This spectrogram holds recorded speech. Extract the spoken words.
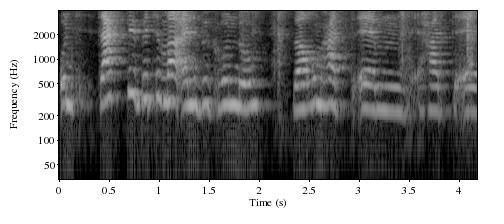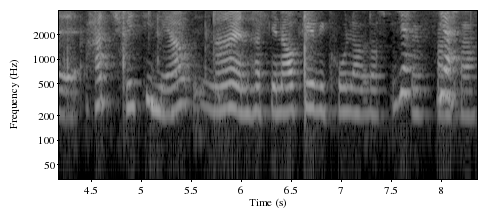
Und sagt mir bitte mal eine Begründung, warum hat, ähm, hat, äh, hat Spezi mehr? Nein, hat genau viel wie Cola oder Ja, äh, ja. Fanta.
